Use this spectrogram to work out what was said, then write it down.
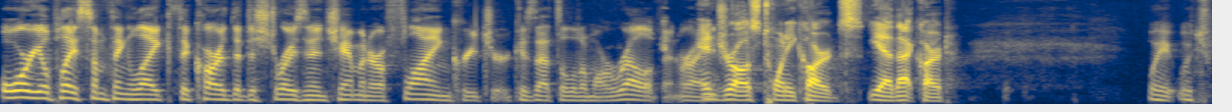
or you'll play something like the card that destroys an enchantment or a flying creature because that's a little more relevant right and draws twenty cards. Yeah, that card. wait which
